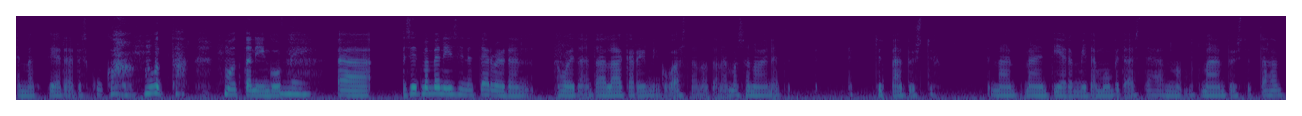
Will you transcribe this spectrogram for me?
en mä tiedä edes kuka, mutta, mutta niinku, Niin. Sitten mä menin sinne terveydenhoitajan tai lääkärin niinku vastaanotolle ja mä sanoin, että, että nyt mä en pysty. Mä, en, mä en tiedä, mitä mun pitäisi tehdä, mutta mä en pysty tähän.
